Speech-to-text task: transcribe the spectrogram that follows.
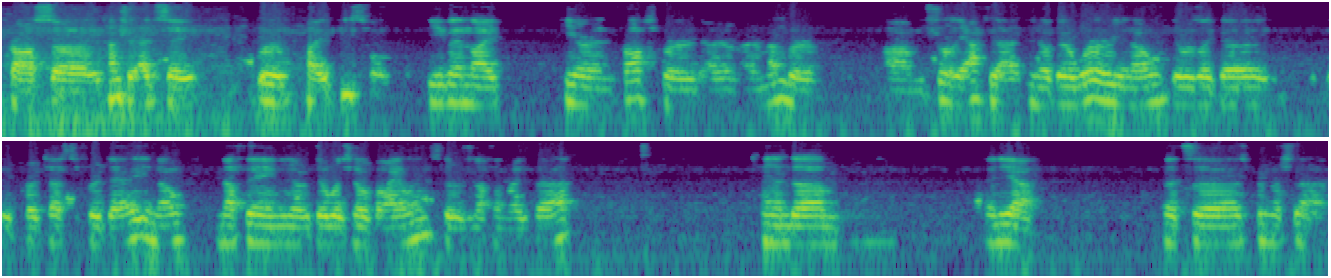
across uh, the country, I'd say were quite peaceful. Even like here in Frostburg, I, I remember um, shortly after that, you know there were you know there was like a they protested for a day. You know nothing. You know there was no violence. There was nothing like that. And um, and yeah, that's uh, that's pretty much that.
